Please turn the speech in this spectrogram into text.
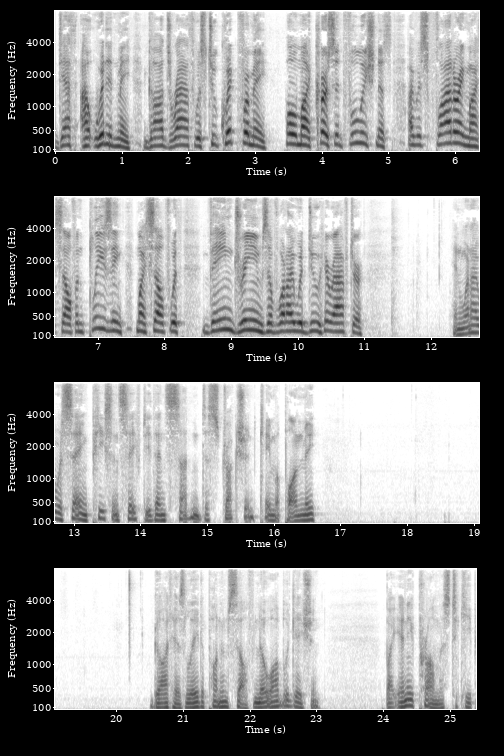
Death outwitted me. God's wrath was too quick for me. Oh, my cursed foolishness! I was flattering myself and pleasing myself with vain dreams of what I would do hereafter. And when I was saying peace and safety, then sudden destruction came upon me. God has laid upon himself no obligation by any promise to keep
